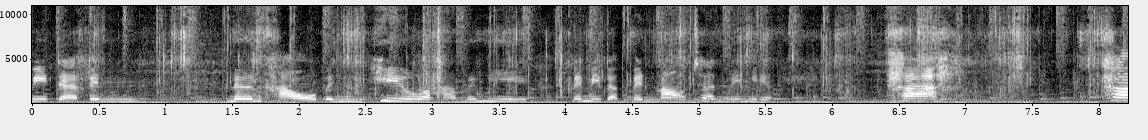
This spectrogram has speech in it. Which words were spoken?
มีแต่เป็นเนินเขาเป็นฮิลอะค่ะ ไม่มีไม่มีแบบเป็น m ม u n เ a นไม่มีถ้าถ้า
